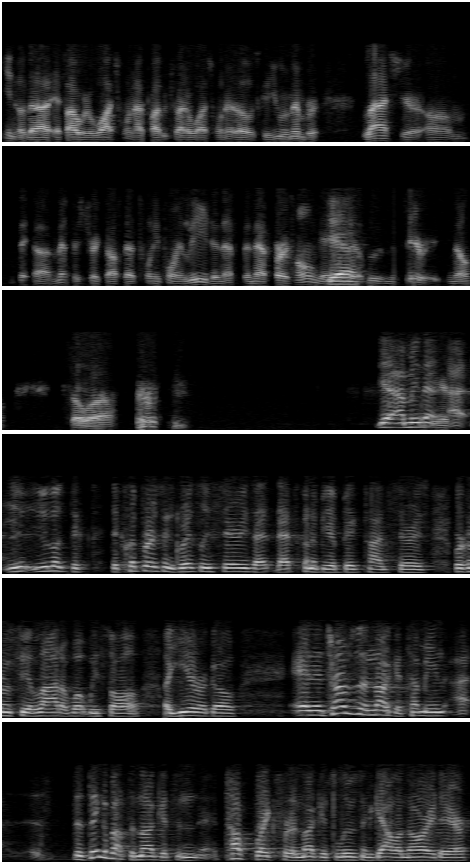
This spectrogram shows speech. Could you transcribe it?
you know that I, if I were to watch one, I'd probably try to watch one of those because you remember last year um uh, Memphis tricked off that 20 point lead in that in that first home game Yeah. ended up losing the series, you know. So uh Yeah, I mean, that, I, you you look the the Clippers and Grizzlies series. That that's going to be a big time series. We're going to see a lot of what we saw a year ago. And in terms of the Nuggets, I mean, I, the thing about the Nuggets and tough break for the Nuggets losing Gallinari there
